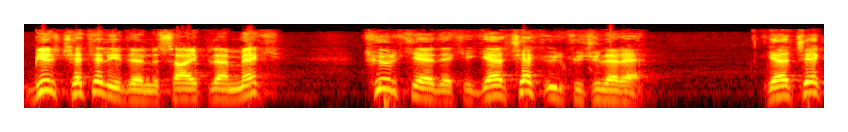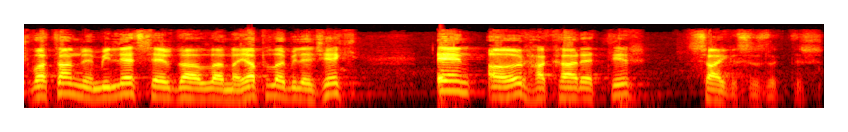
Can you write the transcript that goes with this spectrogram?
Bir çete liderini sahiplenmek Türkiye'deki gerçek ülkücülere, gerçek vatan ve millet sevdalılarına yapılabilecek en ağır hakarettir, saygısızlıktır.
